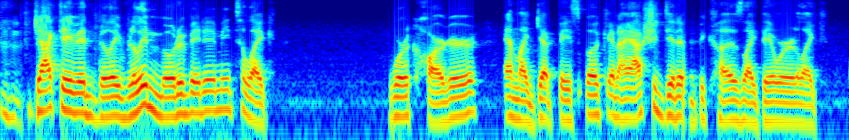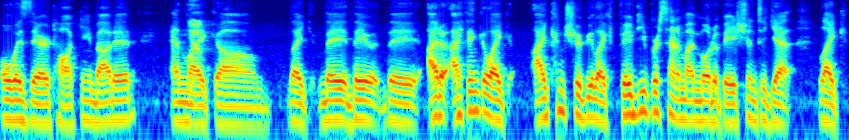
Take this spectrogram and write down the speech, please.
Mhm. Jack, David, Billy really motivated me to like work harder and like get Facebook and I actually did it because like they were like always there talking about it and Yeah. like um like they they they I, I think like I contribute like 50% of my motivation to get like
